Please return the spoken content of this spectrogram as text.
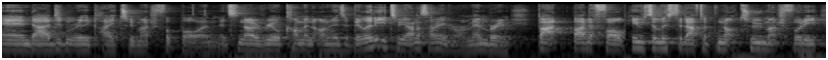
and uh, didn't really play too much football. And it's no real comment on his ability, to be honest. I don't even remember him. But by default, he was delisted after not too much footy,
